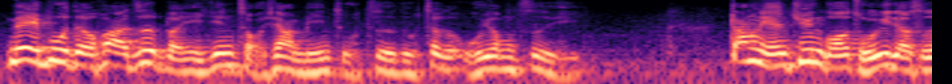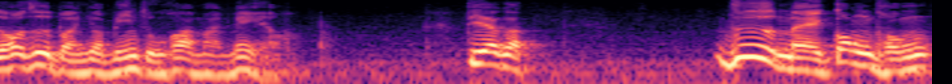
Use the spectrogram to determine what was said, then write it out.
内部的话，日本已经走向民主制度，这个毋庸置疑。当年军国主义的时候，日本有民主化吗？没有。第二个。日美共同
